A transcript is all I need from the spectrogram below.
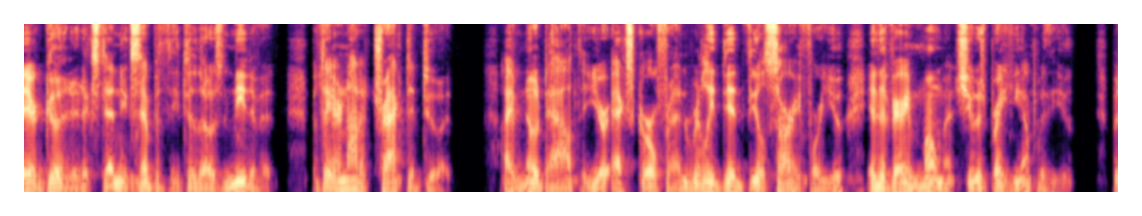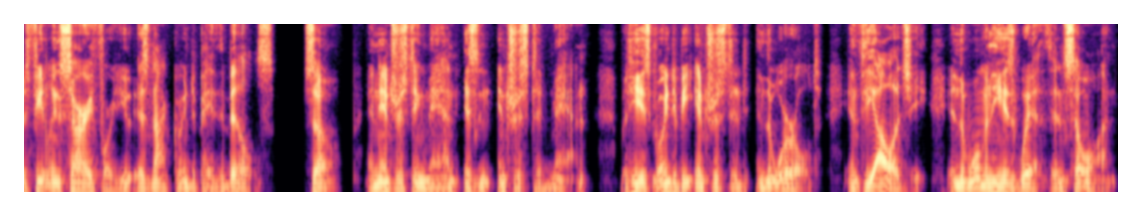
They are good at extending sympathy to those in need of it, but they are not attracted to it. I have no doubt that your ex girlfriend really did feel sorry for you in the very moment she was breaking up with you. But feeling sorry for you is not going to pay the bills. So, an interesting man is an interested man, but he is going to be interested in the world, in theology, in the woman he is with, and so on.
